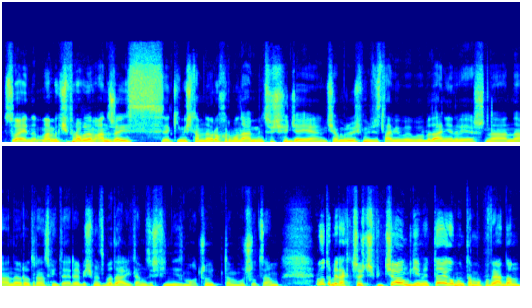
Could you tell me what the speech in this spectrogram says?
słuchaj, no, mam jakiś problem, Andrzej, z jakimiś tam neurohormonami, coś się dzieje, chciałbym, żebyś mi wystawił jakby badanie, no, wiesz, na, na neurotransmitery, byśmy zbadali tam ze śliny z moczu i tam mu rzucam. No to mnie tak coś ciągnie, mnie tego, mu tam opowiadam.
